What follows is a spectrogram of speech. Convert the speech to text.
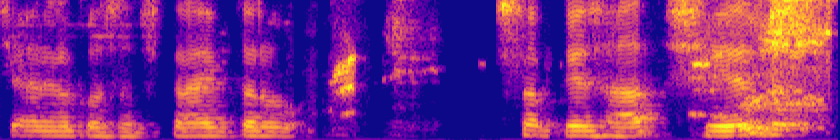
चैनल को सब्सक्राइब करो। सबके साथ शेयर करो।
